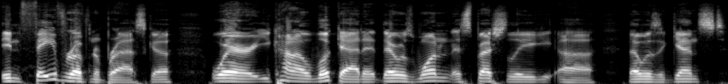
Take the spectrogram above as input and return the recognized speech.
in favor of Nebraska, where you kind of look at it. There was one especially uh, that was against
